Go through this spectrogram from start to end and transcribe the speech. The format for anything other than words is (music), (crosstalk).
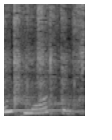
Und Mortis.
